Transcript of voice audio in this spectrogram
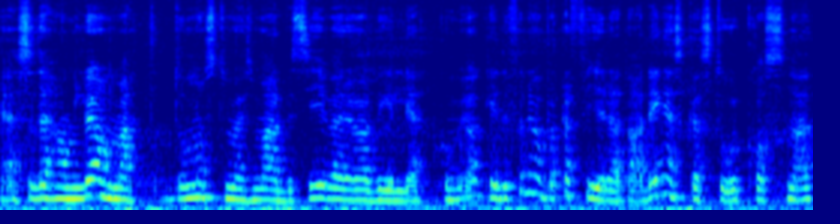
Eh, så det handlar om att då måste man som arbetsgivare vara villig att gå med. Okej, då får ni vara borta fyra dagar. Det är en ganska stor kostnad.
